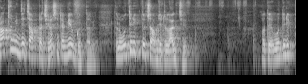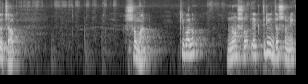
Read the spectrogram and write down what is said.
প্রাথমিক যে চাপটা ছিল সেটা বিয়োগ করতে হবে। তাহলে অতিরিক্ত চাপ যেটা লাগছে, অতএব অতিরিক্ত চাপ সমান কি বলো? নশো একত্রিশ দশমিক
